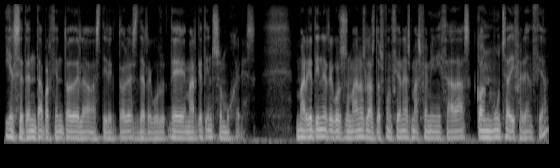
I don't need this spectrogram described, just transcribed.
y el 70% de los directores de, de, marketing son mujeres. Marketing y recursos humanos, las dos funciones más feminizadas, con mucha diferencia,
